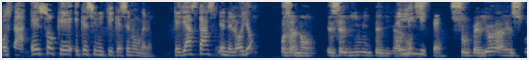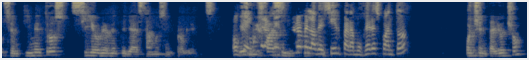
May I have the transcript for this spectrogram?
O sea, ¿eso qué, qué significa ese número? ¿Que ya estás en el hoyo? O sea, no, es el límite, digamos. El límite. Superior a esos centímetros, sí, obviamente ya estamos en problemas. Ok, y es muy fácil. a decir, para mujeres, ¿cuánto? 88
